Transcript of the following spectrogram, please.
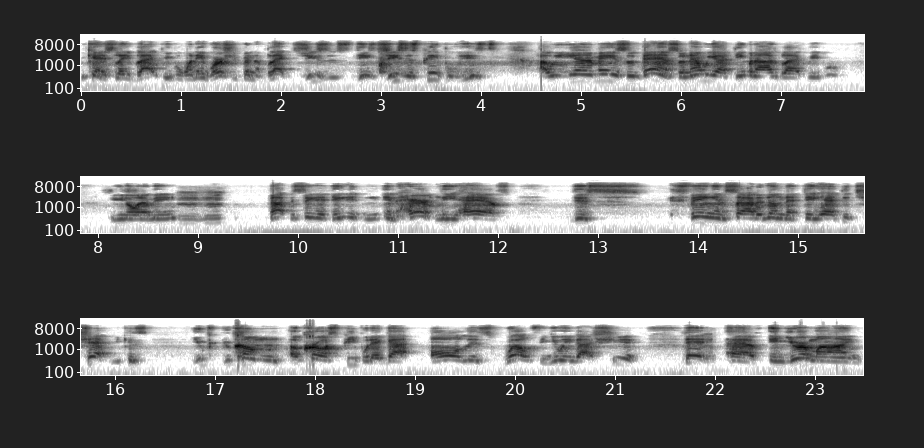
we can't enslave black people when they worshiping the black Jesus. These Jesus people. These how we you know what I mean? So damn, so now we got demonized black people. You know what I mean? Mm-hmm. Not to say that they didn't inherently have this thing inside of them that they had to check because you you come across people that got all this wealth and you ain't got shit that have in your mind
